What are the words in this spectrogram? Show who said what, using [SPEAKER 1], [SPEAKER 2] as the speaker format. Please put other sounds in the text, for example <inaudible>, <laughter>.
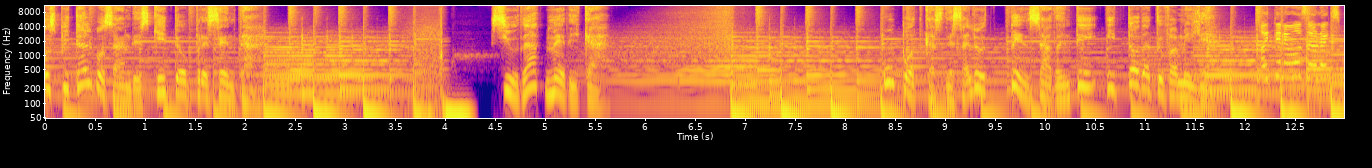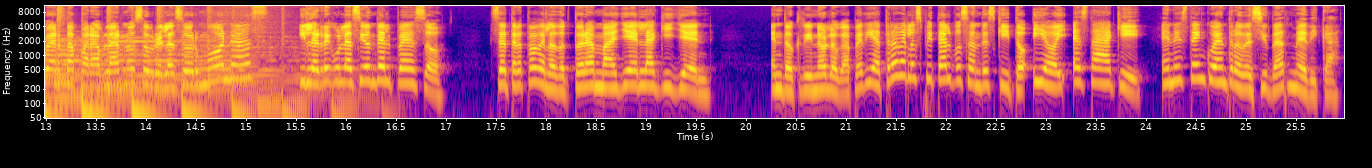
[SPEAKER 1] Hospital Bozán de Esquito presenta Ciudad Médica. Un podcast de salud pensado en ti y toda tu familia.
[SPEAKER 2] Hoy tenemos a una experta para hablarnos sobre las hormonas y la regulación del peso. Se trata de la doctora Mayela Guillén, endocrinóloga pediatra del Hospital Bozán de Esquito, y hoy está aquí, en este encuentro de Ciudad Médica.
